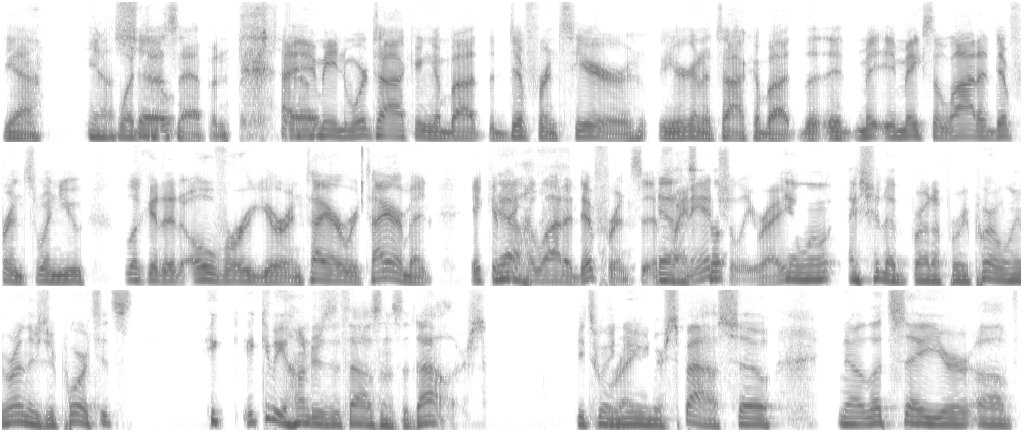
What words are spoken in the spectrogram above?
Yeah. You know, what so, does happen? So, I, I, mean, we're talking about the difference here. You're going to talk about the it. It makes a lot of difference when you look at it over your entire retirement. It can yeah. make a lot of difference uh, yeah, financially, so, right? Yeah. Well, I should have brought up a report when we run these reports. It's it, it can be hundreds of thousands of dollars between right. you and your spouse. So, you know, let's say you're of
